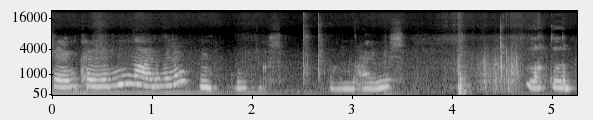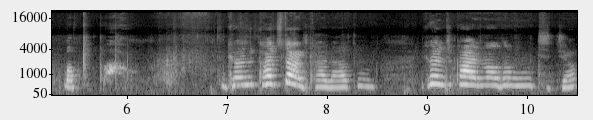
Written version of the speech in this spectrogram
şeyin kalemim nerede benim? Hı, Buradaymış. Lak la ba ba. İlk önce kaç tane kare lazım? İlk önce karenin adamını çizeceğim.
